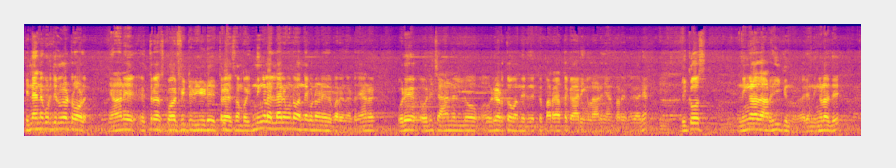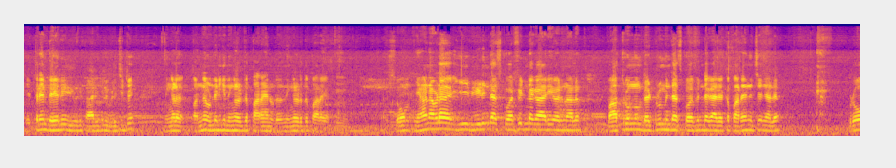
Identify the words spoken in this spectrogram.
പിന്നെ എന്നെ കുറിച്ചിട്ടുള്ള ട്രോൾ ഞാൻ എത്ര സ്ക്വയർ ഫീറ്റ് വീട് ഇത്ര സംഭവം നിങ്ങളെല്ലാവരും കൊണ്ട് വന്നേക്കൊണ്ടാണ് ഇത് പറയുന്നത് കേട്ടോ. ഞാൻ ഒരു ഒരു ചാനലിലോ ഒരിടത്തോ വന്നിരുന്നിട്ട് പറയാത്ത കാര്യങ്ങളാണ് ഞാൻ പറയുന്നത്. കാര്യം ബിക്കോസ് നിങ്ങളത് അറിയിക്കുന്നു. കാര്യം നിങ്ങളത് ഇത്രയും പേര് ഈ ഒരു കാര്യത്തിൽ വിളിച്ചിട്ട് നിങ്ങൾ വന്നതുകൊണ്ട് എനിക്ക് നിങ്ങളുടെ അടുത്ത് പറയാനുണ്ട്. നിങ്ങളുടെ അടുത്ത് പറയാം. സോ ഞാനവിടെ ഈ വീടിന്റെ സ്ക്വയർ ഫീറ്റിന്റെ കാര്യം വരുന്നാലും ബാത്റൂമും ബെഡ്റൂമിന്റെ സ്ക്വയർ ഫീറ്റിന്റെ കാര്യമൊക്കെ പറയുന്നത് വെച്ച് കഴിഞ്ഞാൽ ബ്രോ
